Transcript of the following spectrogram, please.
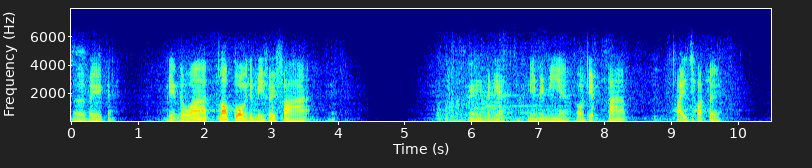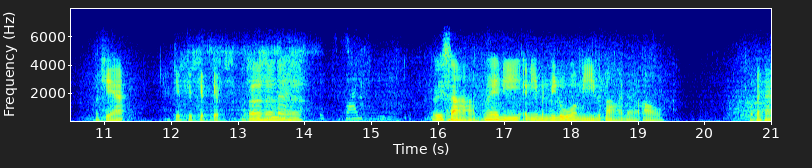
เออไปไกลเพียงแต่ว่ารอบตัวมันจะมีไฟฟ้าเอ้ยเป็นไงนี้ไม่มีอะพอเก็บปั๊บไฟช็อตเลย โอเคฮะ เก็บเก็บเก็บเก็บเออเฮ้ยเฮ้ยเฮ้ยตัวที่สามเฮ้ยอันนี้ อันนี้มันไม่รู้ว่ามีหรือเปล่าเดี๋ยวเอา เข้าไปให้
